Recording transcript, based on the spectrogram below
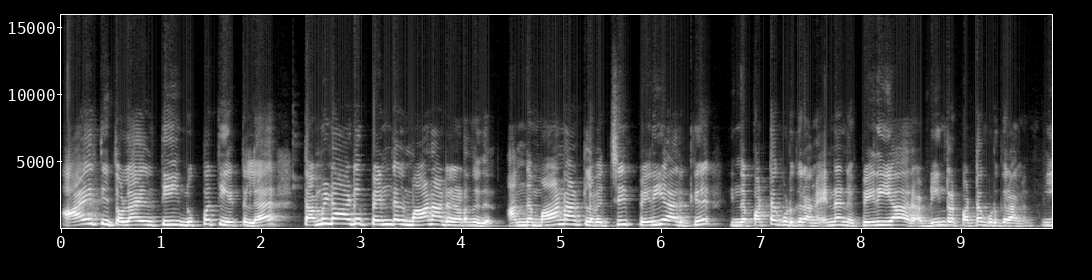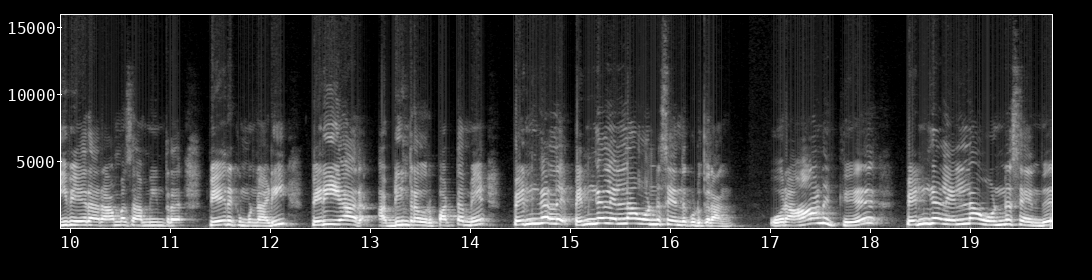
ஆயிரத்தி தொள்ளாயிரத்தி முப்பத்தி எட்டுல தமிழ்நாடு பெண்கள் மாநாடு நடந்தது. அந்த மாநாட்டில் வச்சு பெரியாருக்கு இந்த பட்டம் கொடுக்குறாங்க. என்னன்னு? பெரியார் அப்படின்ற பட்டம் கொடுக்குறாங்க. ஈவேரா ராமசாமின்ற பேருக்கு முன்னாடி பெரியார் அப்படின்ற ஒரு பட்டமே பெண்கள் பெண்கள் எல்லாம் ஒன்று சேர்ந்து கொடுக்குறாங்க. ஒரு ஆணுக்கு பெண்கள் எல்லாம் ஒன்று சேர்ந்து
